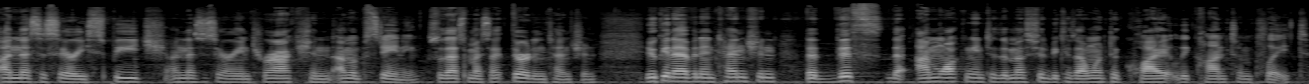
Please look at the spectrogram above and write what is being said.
unnecessary speech, unnecessary interaction, I'm abstaining. So that's my third intention. You can have an intention that this that I'm walking into the masjid because I want to quietly contemplate,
